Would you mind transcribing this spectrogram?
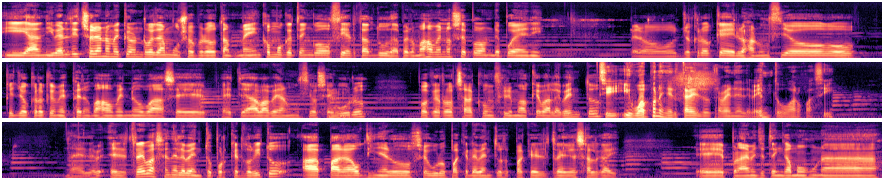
Y a nivel de historia no me quiero enrollar mucho, pero también como que tengo ciertas dudas, pero más o menos sé por dónde pueden ir. Pero yo creo que los anuncios que yo creo que me espero más o menos va a ser GTA va a haber anuncios seguros, porque Rockstar ha confirmado que va al evento. Sí, igual ponen el trailer otra vez en el evento o algo así. El, el trailer va a ser en el evento, porque el Dorito ha pagado dinero seguro para que el evento, para que el trailer salga ahí. Eh, probablemente tengamos una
